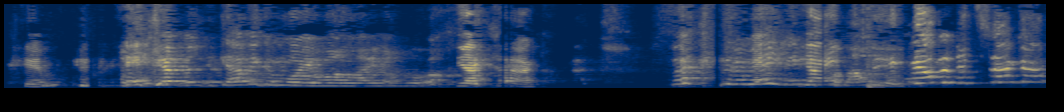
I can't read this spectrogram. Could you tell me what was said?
Kim? ik, heb een, ik heb ik een mooie one-liner voor. Ja, graag. Fuck de mening ja, van anderen. Ik wilde het zeggen.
